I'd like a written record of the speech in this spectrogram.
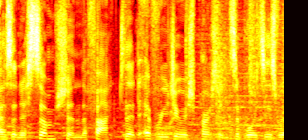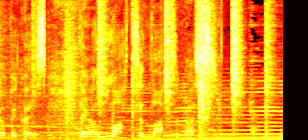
as an assumption the fact that every Jewish person supports Israel, because there are lots and lots of us.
